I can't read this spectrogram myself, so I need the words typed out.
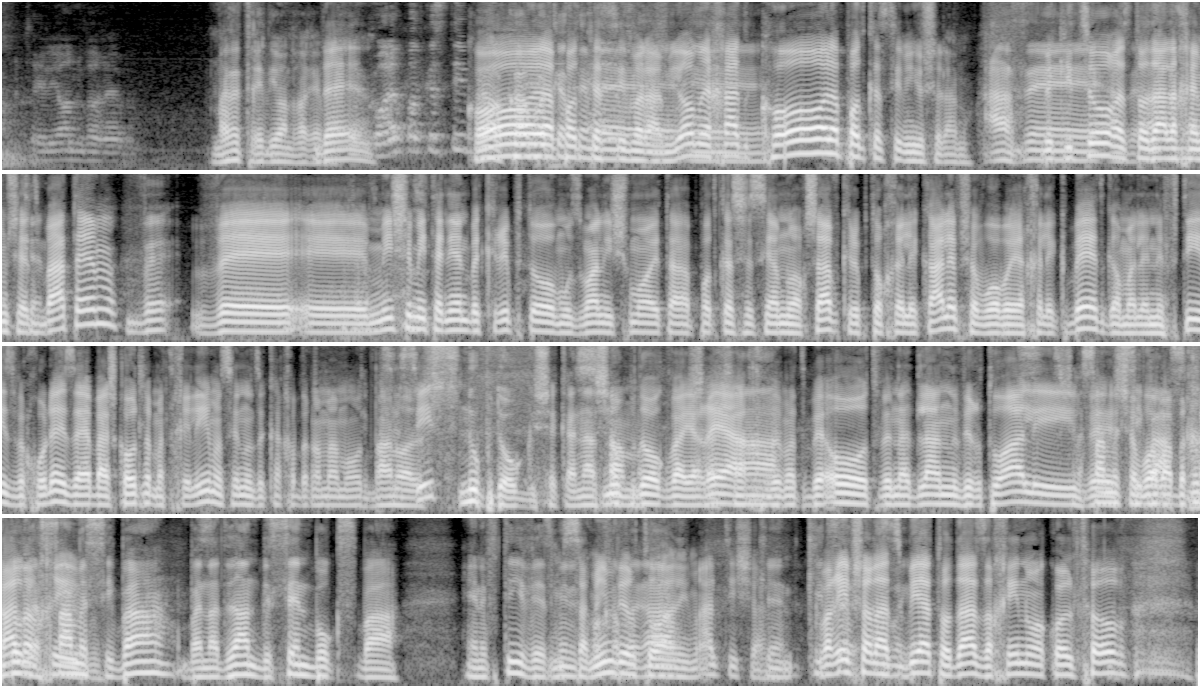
מה זה טריליון ורבע? ד- כל הפודקאסטים? כל הפודקאסטים, הפודקאסטים אה, עליהם. יום אה, אחד כל הפודקאסטים יהיו שלנו. אז... אה, בקיצור, אז תודה לכם כן. שהצבעתם. ומי שמתעניין בקריפטו מוזמן לשמוע את הפודקאסט שסיימנו עכשיו, קריפטו חלק א', שבוע הבא יהיה חלק ב', גם על NFTs וכולי, זה היה בהשקעות למתחילים, עשינו את זה ככה ברמה מאוד דיברנו על בסיסית. סנופ דוג שקנה שם. סנופ דוג והירח, ומטבעות, ונדל"ן וירטואלי, ושבוע הבא בכלל סנופ דוג נרחיב. עשה מסיבה בנדל"ן ב Sandbox ב-NFT והזמין את כל סמים חבריו. וירטואליים, אל תשאל. כן. כבר אי אפשר להצביע, תודה, זכינו, הכל טוב.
